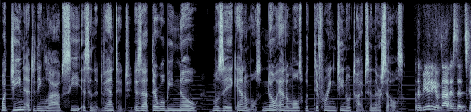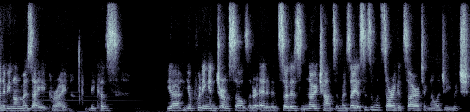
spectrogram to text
What gene editing labs see as an advantage is that there will be no mosaic animals, no animals with differing genotypes in their cells. The beauty of that is that it's going to be non mosaic, right? Because yeah, you're putting in germ cells that are edited. So there's no chance of mosaicism with surrogate sire technology, which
